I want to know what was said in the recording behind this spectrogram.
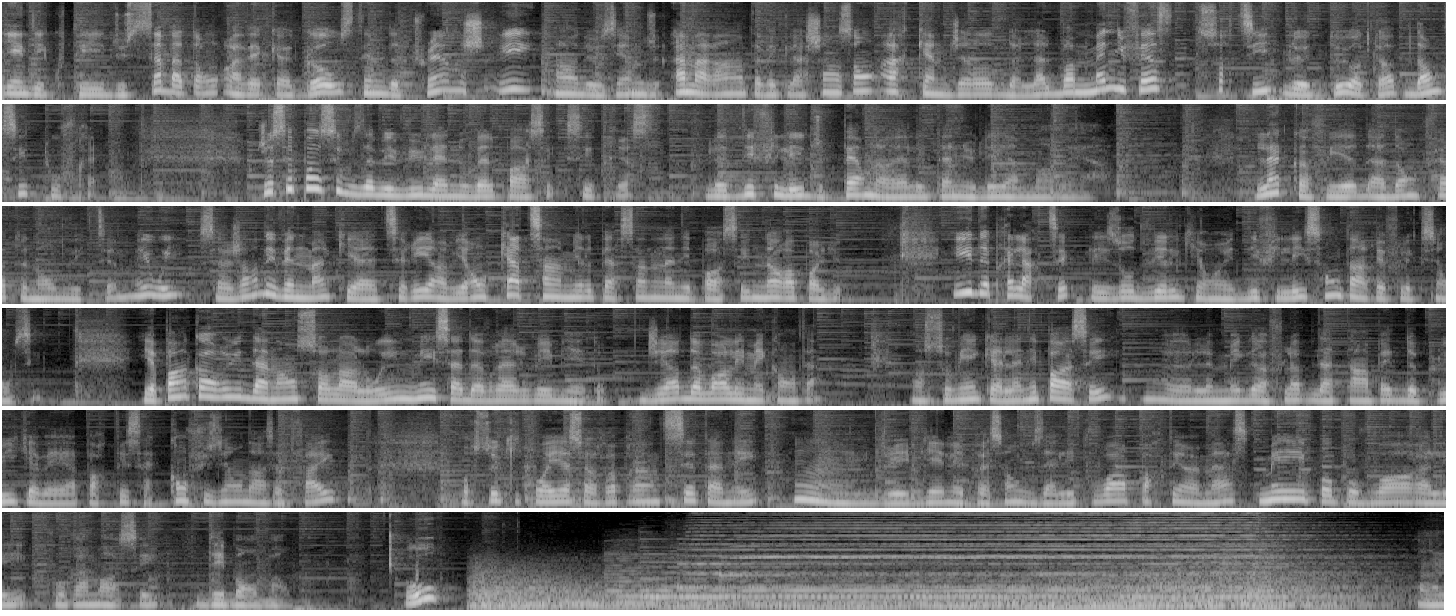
Vient d'écouter du Sabaton avec Ghost in the Trench et en deuxième du Amaranth avec la chanson Archangel de l'album Manifest sorti le 2 octobre, donc c'est tout frais. Je sais pas si vous avez vu la nouvelle passer, c'est triste. Le défilé du Père Noël est annulé à Montréal. La COVID a donc fait une autre victime. Et oui, ce genre d'événement qui a attiré environ 400 000 personnes l'année passée n'aura pas lieu. Et d'après l'article, les autres villes qui ont un défilé sont en réflexion aussi. Il n'y a pas encore eu d'annonce sur l'Halloween, mais ça devrait arriver bientôt. J'ai hâte de voir les mécontents. On se souvient que l'année passée, euh, le méga flop de la tempête de pluie qui avait apporté sa confusion dans cette fête, pour ceux qui croyaient se reprendre cette année, hmm, j'ai bien l'impression que vous allez pouvoir porter un masque, mais pas pouvoir aller vous ramasser des bonbons. Oh!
